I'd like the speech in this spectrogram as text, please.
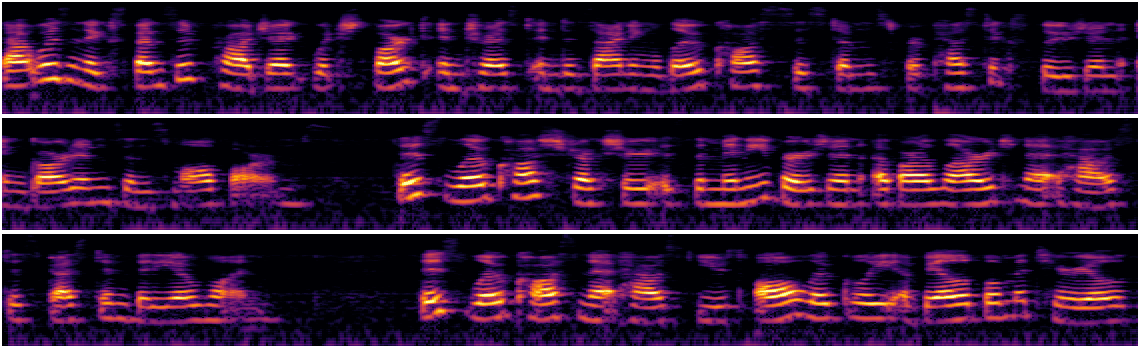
That was an expensive project which sparked interest in designing low-cost systems for pest exclusion in gardens and small farms. This low-cost structure is the mini version of our large net house discussed in video 1. This low-cost net house used all locally available materials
